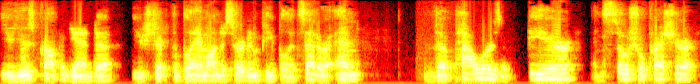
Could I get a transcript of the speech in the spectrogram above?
you use propaganda you shift the blame onto certain people etc and the powers of fear and social pressure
